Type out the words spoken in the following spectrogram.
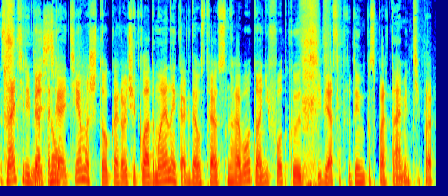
Знаете, ребят, Весь. такая ну... тема, что, короче, кладмены, когда устраиваются на работу, они фоткают себя с открытыми паспортами, типа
